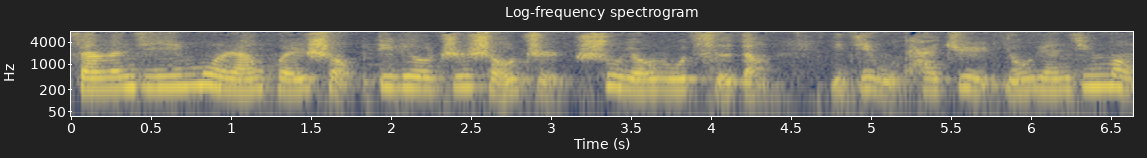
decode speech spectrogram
散文集《蓦然回首》《第六只手指》《树犹如此》等。以及舞台剧《游园惊梦》，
